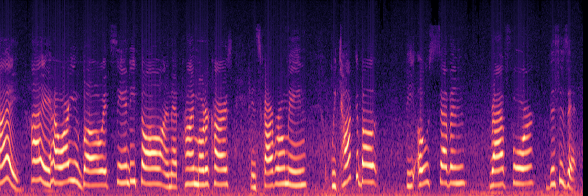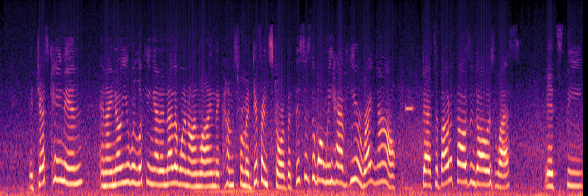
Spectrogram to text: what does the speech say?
Hi, hi, how are you, Bo? It's Sandy Thal. I'm at Prime Motor Cars in Scarborough, Maine. We talked about the 07 RAV4. This is it. It just came in, and I know you were looking at another one online that comes from a different store, but this is the one we have here right now that's about $1,000 less. It's the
